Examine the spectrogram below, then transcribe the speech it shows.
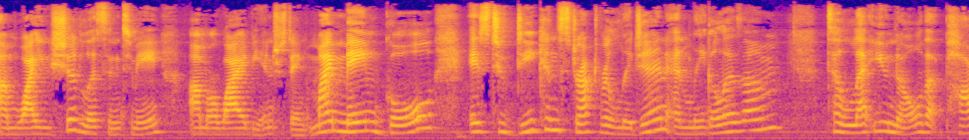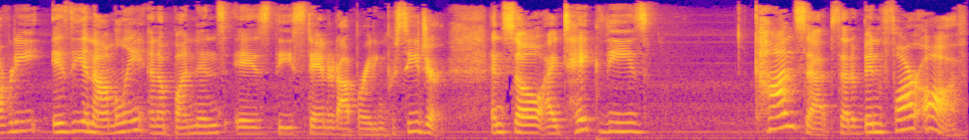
um, why you should listen to me um, or why I'd be interesting. My main goal is to deconstruct religion and legalism to let you know that poverty is the anomaly and abundance is the standard operating procedure. And so I take these concepts that have been far off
